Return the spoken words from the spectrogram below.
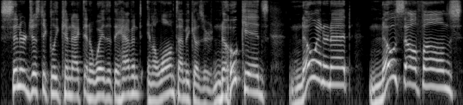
synergistically connect in a way that they haven't in a long time because there's no kids, no internet, no cell phones,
